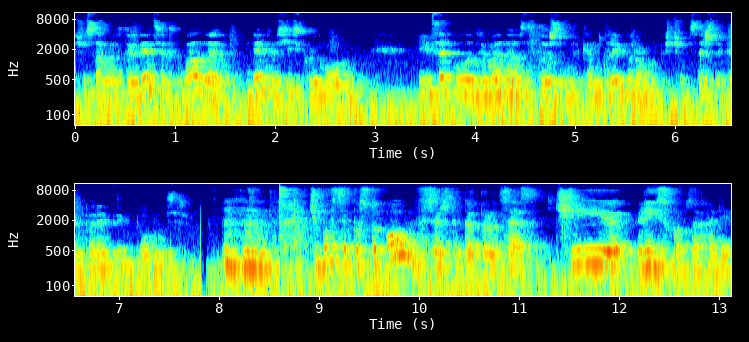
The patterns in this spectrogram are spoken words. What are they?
що саме в той день святкували День російської мови. І це було для мене остаточним таким тригером, щоб все ж таки перейти повністю. Угу. Чи був це поступовий все ж таки процес, чи різко взагалі?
